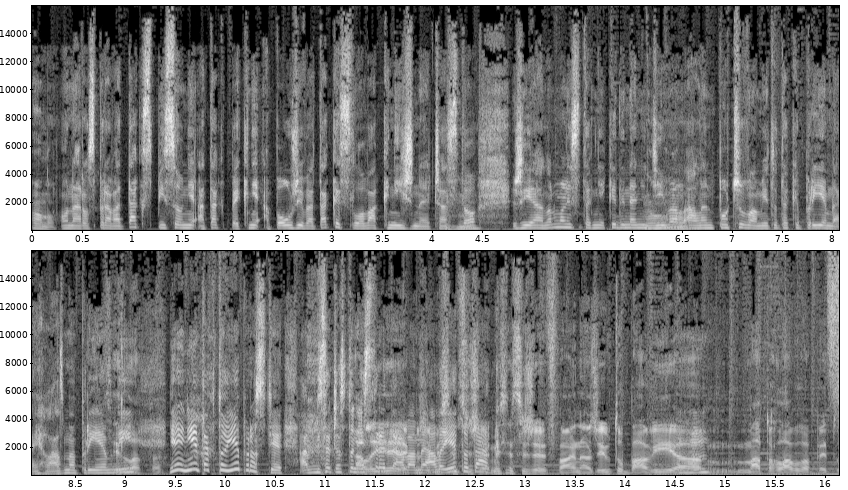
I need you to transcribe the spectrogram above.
áno. Ona rozpráva tak spisovne a tak pekne a používa také slova knižné často, mm-hmm. že ja normálne sa tak niekedy na ňu dívam a len počúvam. Je to také príjemné. Aj hlas má príjemný. Nie, nie, tak to je proste. A my sa často nestretávame, ale je, akože myslím to si, tak. Že, myslím si, že je fajn a že ju to baví a mm-hmm. má to hlavu a petu.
